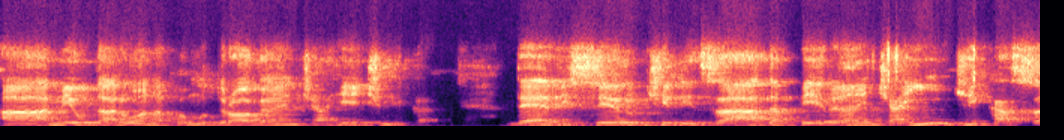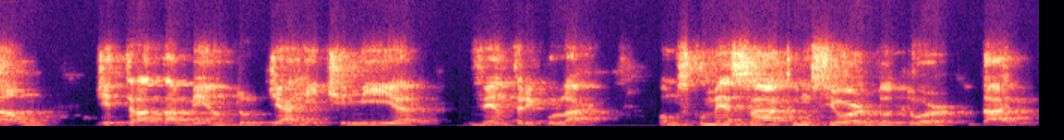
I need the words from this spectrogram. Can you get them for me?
a amiodarona como droga antiarrítmica deve ser utilizada perante a indicação de tratamento de arritmia ventricular. Vamos começar com o senhor, doutor Dário.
